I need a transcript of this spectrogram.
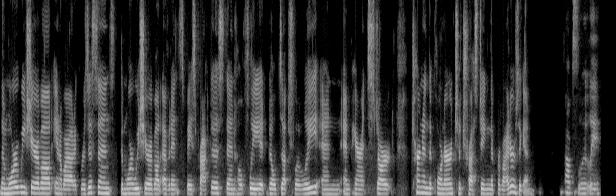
the more we share about antibiotic resistance, the more we share about evidence-based practice, then hopefully it builds up slowly and and parents start turning the corner to trusting the providers again. Absolutely.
